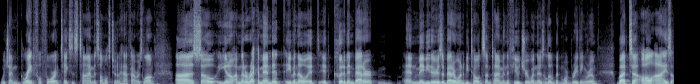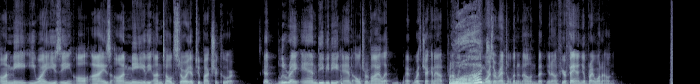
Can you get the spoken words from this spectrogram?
which I'm grateful for. It takes its time. It's almost two and a half hours long, Uh, so you know, I'm going to recommend it, even though it it could have been better, and maybe there is a better one to be told sometime in the future when there's a little bit more breathing room. But uh, all eyes on me, E Y E Z, all eyes on me, the untold story of Tupac Shakur. It's good, Blu-ray and DVD and Ultraviolet, worth checking out. Probably, probably more as a rental than an own, but you know, if you're a fan, you'll probably want to own it.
